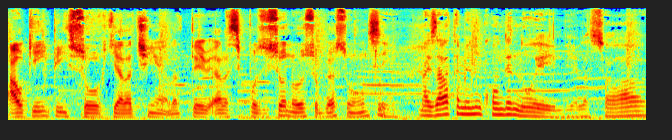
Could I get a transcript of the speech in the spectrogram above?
alguém pensou que ela tinha. Ela, teve, ela se posicionou sobre o assunto. Sim. Mas ela também não condenou ele. Ela só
